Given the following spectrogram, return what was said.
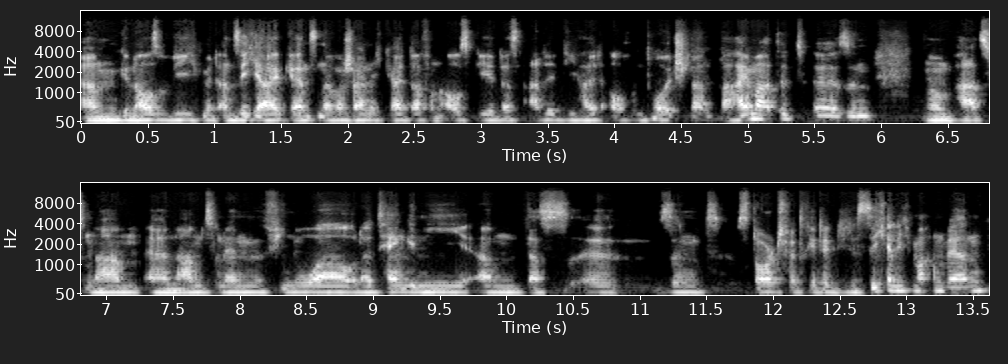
Ähm, genauso wie ich mit an Sicherheit grenzender Wahrscheinlichkeit davon ausgehe, dass alle, die halt auch in Deutschland beheimatet äh, sind, nur ein paar zu Namen, äh, Namen zu nennen, Finoa oder Tangany, ähm, das äh, sind Storage-Vertreter, die das sicherlich machen werden.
